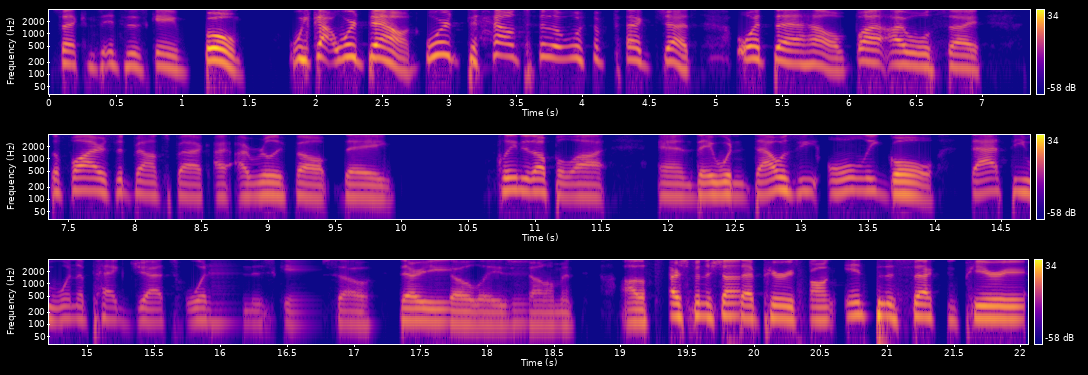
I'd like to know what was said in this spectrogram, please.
seconds into this game, boom, we got we're down. We're down to the Winnipeg Jets. What the hell? But I will say the Flyers did bounce back. I, I really felt they cleaned it up a lot, and they wouldn't. That was the only goal that the Winnipeg Jets would in this game. So there you go, ladies and gentlemen. Uh, the Flyers finished out that period strong into the second period.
